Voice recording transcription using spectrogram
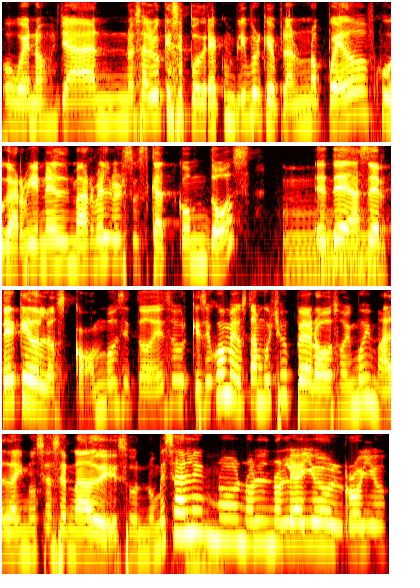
o bueno, ya no es algo que se podría cumplir porque de plano no puedo jugar bien el Marvel vs. Capcom 2. Eh, De Mm. hacerte que los combos y todo eso, porque ese juego me gusta mucho, pero soy muy mala y no sé hacer nada de eso. No me sale, Mm. no, no, no le hallo el rollo.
